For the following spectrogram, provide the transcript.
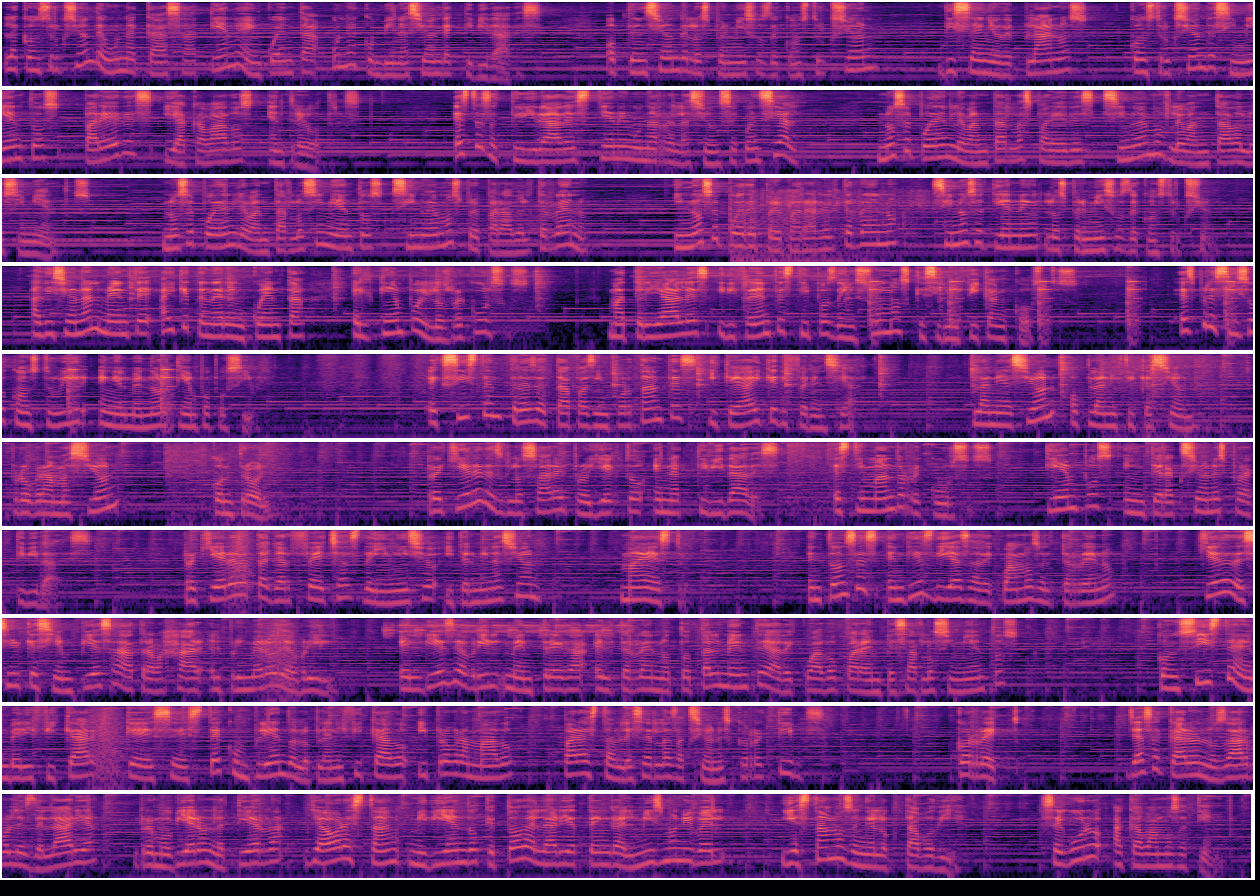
La construcción de una casa tiene en cuenta una combinación de actividades, obtención de los permisos de construcción, diseño de planos, construcción de cimientos, paredes y acabados, entre otras. Estas actividades tienen una relación secuencial. No se pueden levantar las paredes si no hemos levantado los cimientos. No se pueden levantar los cimientos si no hemos preparado el terreno. Y no se puede preparar el terreno si no se tienen los permisos de construcción. Adicionalmente, hay que tener en cuenta el tiempo y los recursos, materiales y diferentes tipos de insumos que significan costos. Es preciso construir en el menor tiempo posible. Existen tres etapas importantes y que hay que diferenciar. Planeación o planificación, programación, control. Requiere desglosar el proyecto en actividades, estimando recursos, tiempos e interacciones por actividades. Requiere detallar fechas de inicio y terminación. Maestro. Entonces, en 10 días adecuamos el terreno. Quiere decir que si empieza a trabajar el primero de abril, el 10 de abril me entrega el terreno totalmente adecuado para empezar los cimientos. Consiste en verificar que se esté cumpliendo lo planificado y programado para establecer las acciones correctivas. Correcto. Ya sacaron los árboles del área, removieron la tierra y ahora están midiendo que toda el área tenga el mismo nivel y estamos en el octavo día. Seguro acabamos a tiempo.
